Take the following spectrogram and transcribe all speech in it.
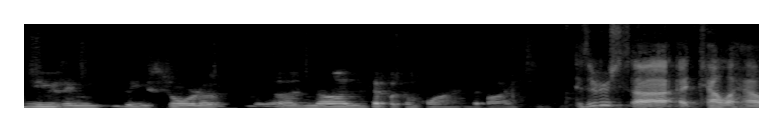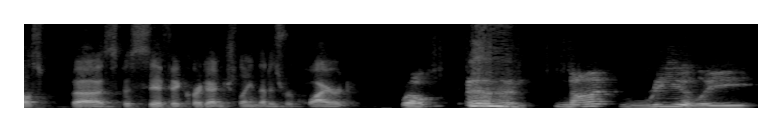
using these sort of uh, non-HIPAA compliant devices. Is there uh, a telehealth uh, specific credentialing that is required? Well, not really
